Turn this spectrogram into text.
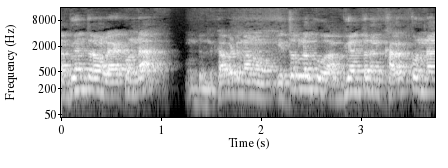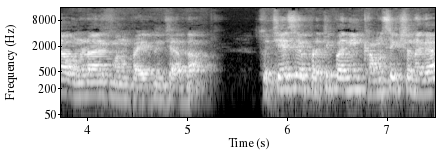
అభ్యంతరం లేకుండా ఉంటుంది. కాబట్టి మనం ఇతరులకు అభ్యంతరం కలగకుండా ఉండడానికి మనం ప్రయత్నం చేద్దాం. సో చేసే ప్రతి పని క్రమశిక్షణగా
